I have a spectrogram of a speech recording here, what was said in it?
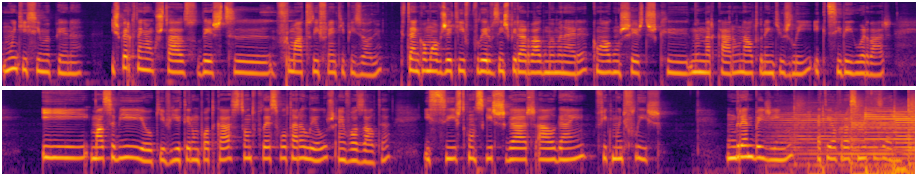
muitíssimo a pena. E espero que tenham gostado deste formato diferente episódio, que tem como objetivo poder-vos inspirar de alguma maneira com alguns certos que me marcaram na altura em que os li e que decidi guardar. E mal sabia eu que havia ter um podcast onde pudesse voltar a lê-los em voz alta e se isto conseguir chegar a alguém, fico muito feliz. Um grande beijinho, até ao próximo episódio.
